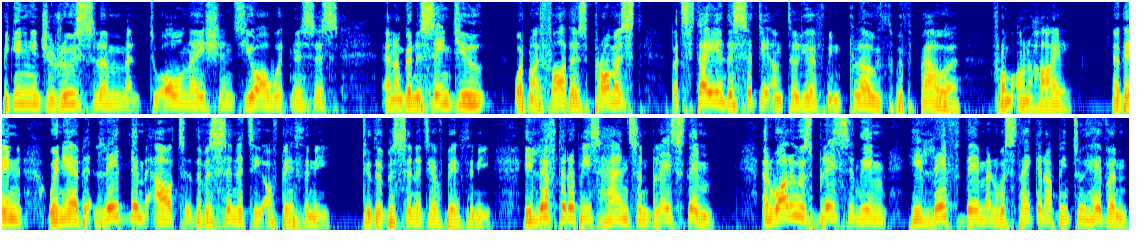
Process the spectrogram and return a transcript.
beginning in Jerusalem and to all nations. You are witnesses, and I'm going to send you what my Father has promised, but stay in the city until you have been clothed with power from on high. And then, when he had led them out to the vicinity of Bethany, to the vicinity of Bethany, he lifted up his hands and blessed them. And while he was blessing them, he left them and was taken up into heaven.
